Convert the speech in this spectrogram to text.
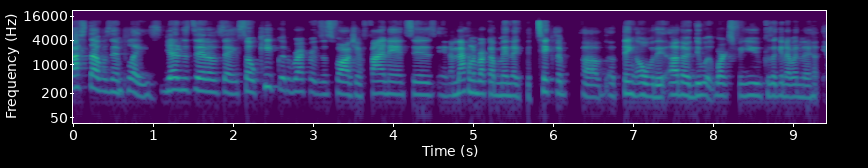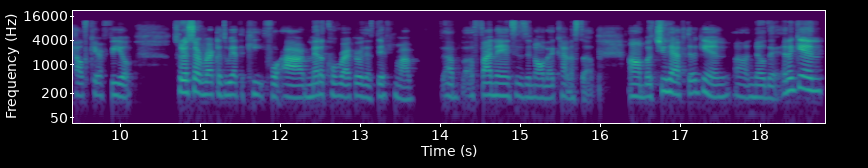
my stuff is in place. You understand what I'm saying? So keep good records as far as your finances. And I'm not going to recommend a particular uh, thing over the other. Do what works for you because again, I'm in the healthcare field. So there's certain records we have to keep for our medical records that's different from our uh, uh, finances and all that kind of stuff. Um, but you have to again uh, know that. And again,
